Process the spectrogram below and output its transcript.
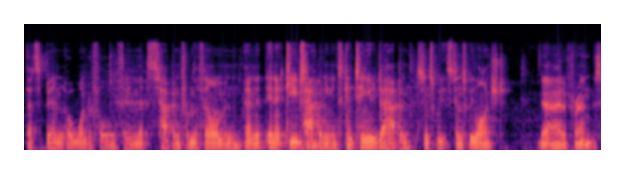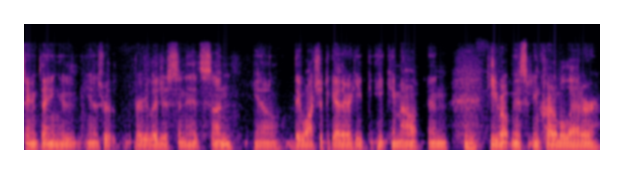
that's been a wonderful thing that's happened from the film, and and it, and it keeps happening. It's continued to happen since we since we launched. Yeah, I had a friend, same thing, who you know is re- very religious, and his son you know they watched it together he he came out and hmm. he wrote me this incredible letter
